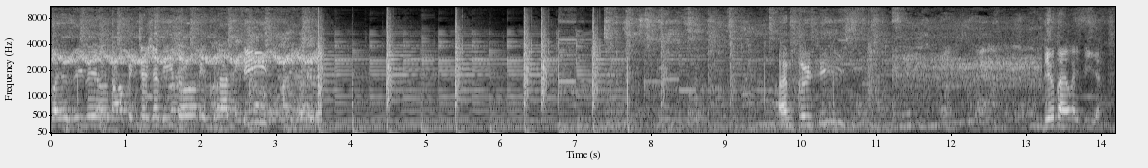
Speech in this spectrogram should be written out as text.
Kaya sino yun? Nakapicture siya dito kay Brad Pitt. Ang Curtis! Dito tayo kay Pia.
